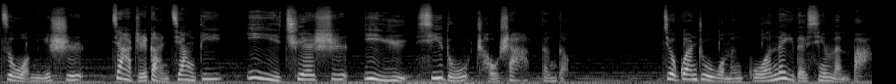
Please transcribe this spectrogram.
自我迷失、价值感降低、意义缺失、抑郁、吸毒、仇杀等等。就关注我们国内的新闻吧，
